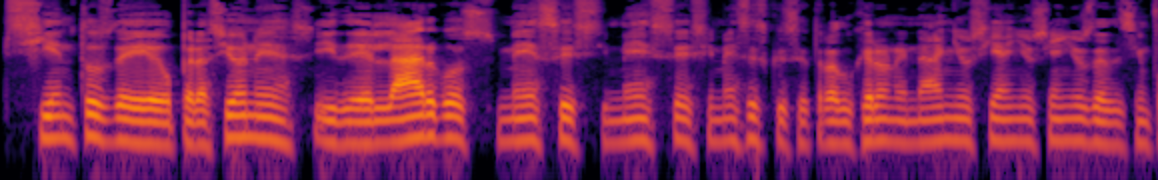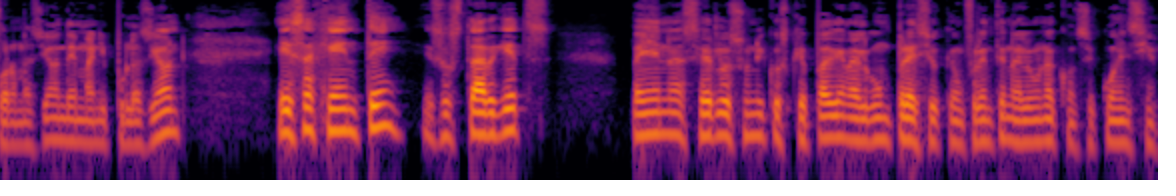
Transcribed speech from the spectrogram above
cientos de operaciones y de largos meses y meses y meses que se tradujeron en años y años y años de desinformación, de manipulación, esa gente, esos targets, vayan a ser los únicos que paguen algún precio, que enfrenten alguna consecuencia.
